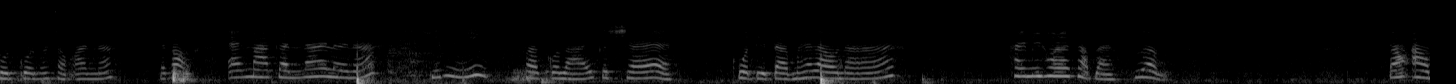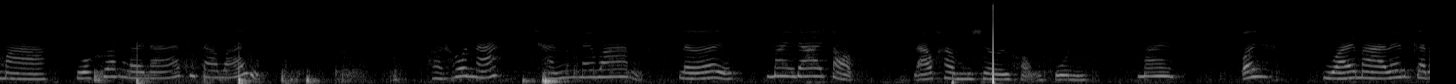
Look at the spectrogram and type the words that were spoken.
กดกดมาสองอันนะ แล้วก็แอดมากันได้เลยนะ คลิปนี้ฝากกดไลค์กดแชร์กดติดตามให้เรานะ ให้มีโทรศัพท์หลายเครื่อง ต้องเอามาตัวเครื่องเลยนะติดตามไว้ ขอโทษนะ ฉันไม่ว่าง เลย ไม่ได้ตอบ แล้วคำเชิญของคุณ ไม่เอ้ยไว้มาเล่นกัน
